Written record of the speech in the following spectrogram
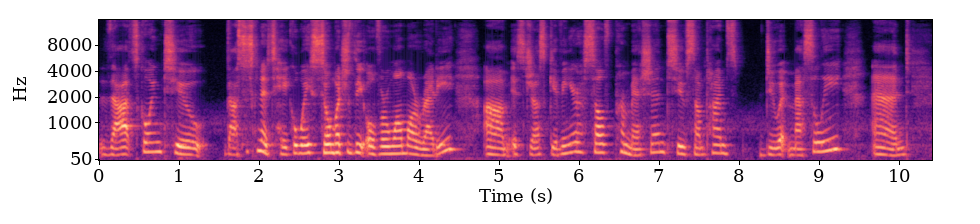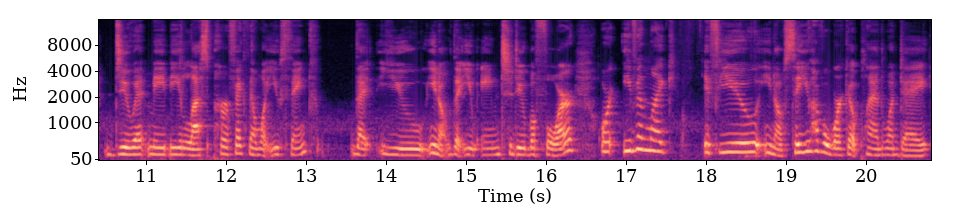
that's going to that's just going to take away so much of the overwhelm already. Um, it's just giving yourself permission to sometimes do it messily and do it maybe less perfect than what you think that you you know that you aim to do before. Or even like if you, you know, say you have a workout planned one day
